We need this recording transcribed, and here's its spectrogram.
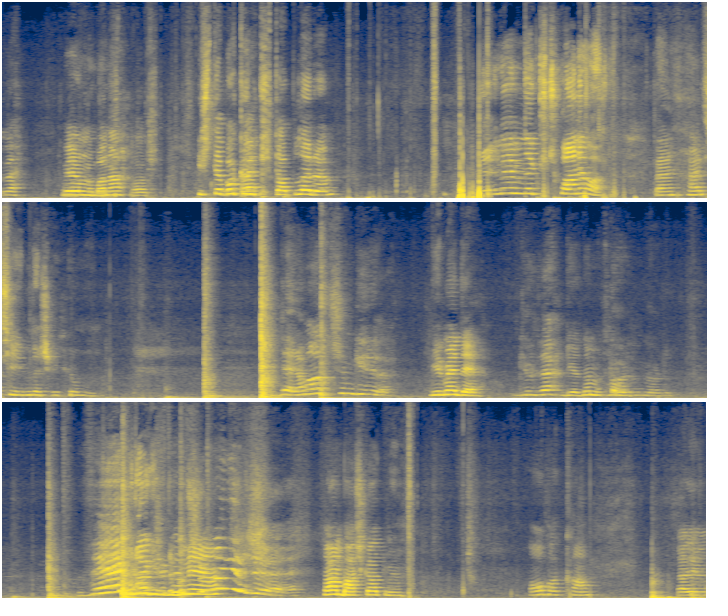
Ver. Ver onu bana. İşte bakın kitaplarım. Benim elimde kütüphane var. Ben her şeyimi de çekiyorum. Deneme atışım girdi. Girmedi. Girdi. Girdi mi? Tamam. Gördüm gördüm. Ve Bu da girdi, bu ne ya? girdi. Tamam başka atmıyorum. Al bakalım. Hadi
